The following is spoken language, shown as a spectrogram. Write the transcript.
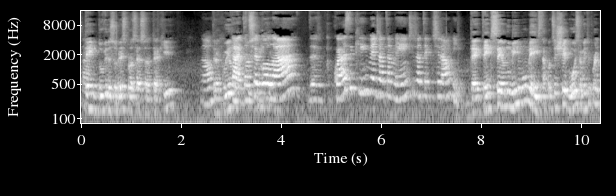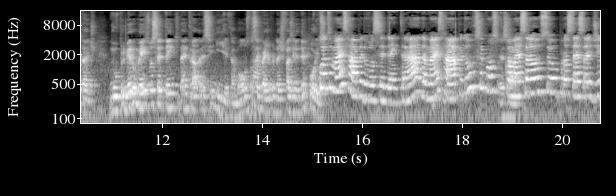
Tá. Tem dúvida sobre esse processo até aqui? Não? Tranquilo? Tá, então chegou lá, quase que imediatamente já tem que tirar o NIE. Tem, tem que ser no mínimo um mês, tá? Quando você chegou, isso é muito importante. No primeiro mês você tem que dar entrada nesse NIE, tá bom? Senão Tá. você perde a oportunidade de fazer ele depois. Quanto mais rápido você der entrada, mais rápido você começa o seu processo de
